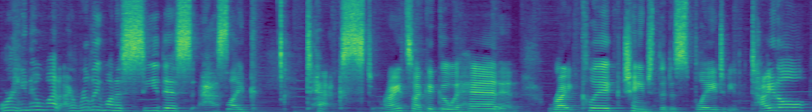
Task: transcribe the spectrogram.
Or you know what, I really wanna see this as like text, right? So I could go ahead and right click, change the display to be the title.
